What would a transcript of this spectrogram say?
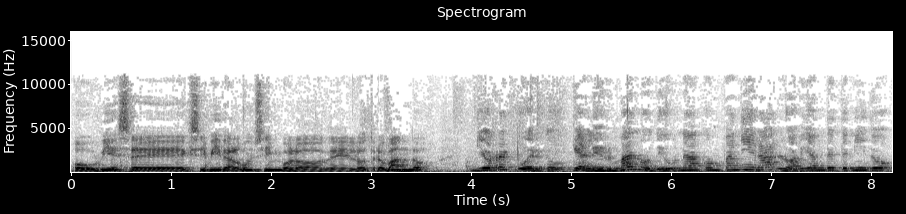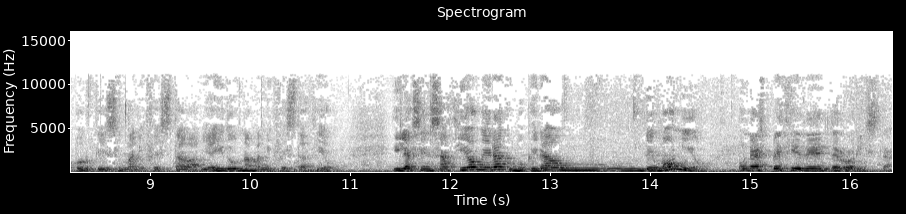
o hubiese exhibido algún símbolo del otro bando? Yo recuerdo que al hermano de una compañera lo habían detenido porque se manifestaba, había ido a una manifestación. Y la sensación era como que era un demonio, una especie de terrorista.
